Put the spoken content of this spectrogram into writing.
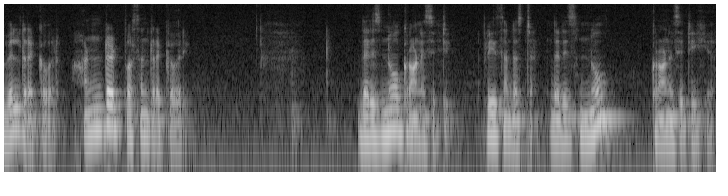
will recover, 100% recovery. There is no chronicity. Please understand, there is no chronicity here.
